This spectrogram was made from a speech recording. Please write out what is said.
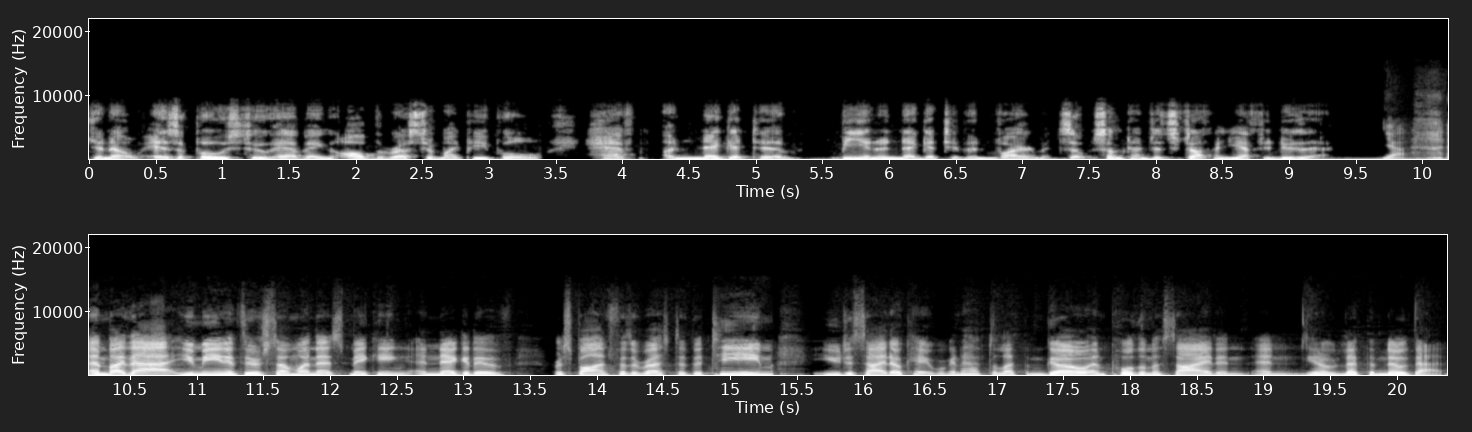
you know, as opposed to having all the rest of my people have a negative, be in a negative environment. So sometimes it's tough and you have to do that. Yeah. And by that, you mean if there's someone that's making a negative response for the rest of the team, you decide, okay, we're going to have to let them go and pull them aside and, and, you know, let them know that.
